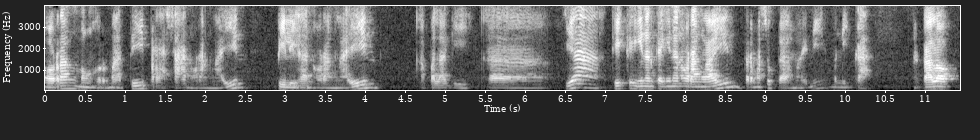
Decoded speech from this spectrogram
orang menghormati perasaan orang lain, pilihan orang lain, apalagi uh, ya keinginan-keinginan orang lain termasuk dalam hal ini menikah. Nah, kalau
